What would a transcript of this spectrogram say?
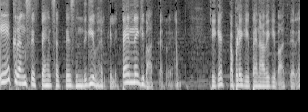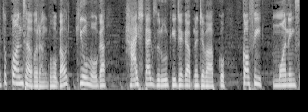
एक रंग सिर्फ़ पहन सकते हैं ज़िंदगी भर के लिए पहनने की बात कर रहे हैं हम। ठीक है? कपड़े की पहनावे की बात कर रहे हैं। तो कौन सा वो रंग होगा और क्यों होगा? हैश टैग ज़रूर कीजिएगा अपने जवाब को। कॉफ़ी मॉर्निंग्स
